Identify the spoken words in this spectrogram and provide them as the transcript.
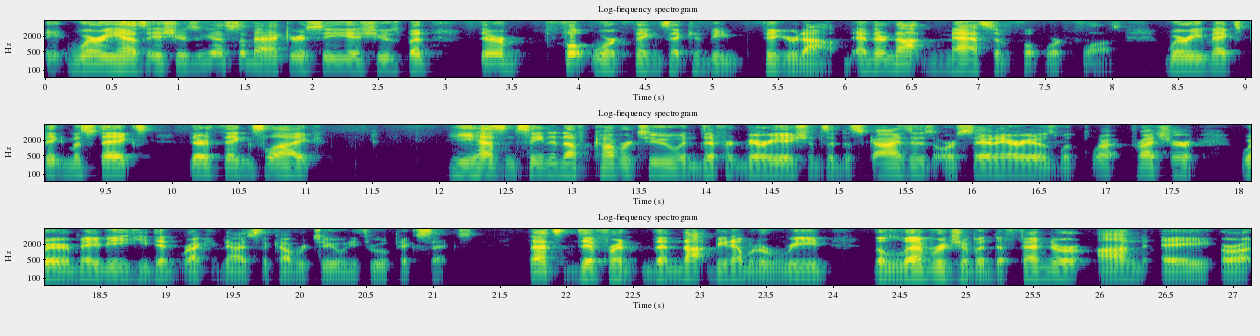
eh, where he has issues, he has some accuracy issues, but there are footwork things that can be figured out, and they're not massive footwork flaws. Where he makes big mistakes, there are things like he hasn't seen enough cover two and different variations and disguises or scenarios with pr- pressure where maybe he didn't recognize the cover two and he threw a pick six. That's different than not being able to read the leverage of a defender on a or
